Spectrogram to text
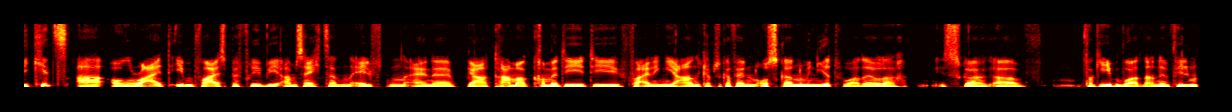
Die Kids Are Alright, ebenfalls bei Freebie am 16.11. eine ja, Drama-Comedy, die vor einigen Jahren, ich glaube sogar für einen Oscar nominiert wurde oder ist sogar äh, vergeben worden an den Film.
